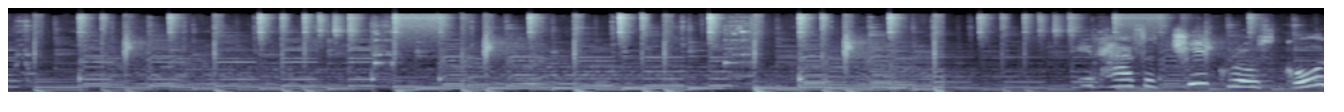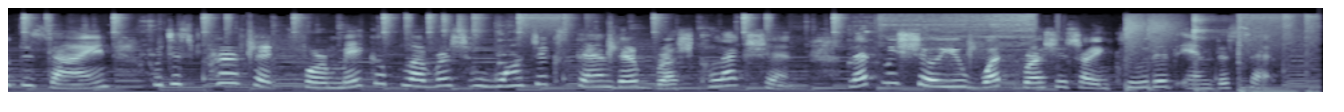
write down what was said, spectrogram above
It has a cheek rose gold design which is perfect for makeup lovers who want to extend their brush collection. Let me show you what brushes are included in the set.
